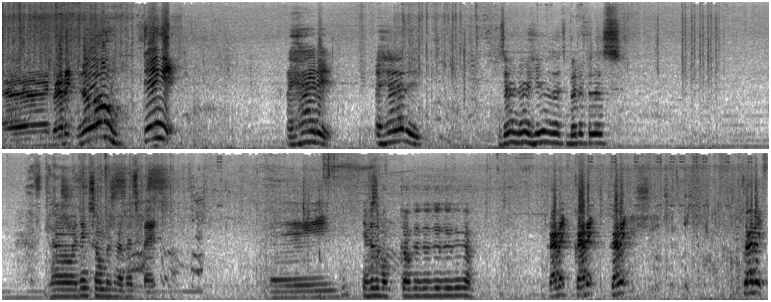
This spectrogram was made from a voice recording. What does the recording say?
Uh, grab it. No! Dang it! I had it. I had it. Is there another hero that's better for this? No, I think Sombra's my best bet. Okay. Invisible. Go, go, go, go, go, go, go. Grab it, grab it, grab it. Grab it.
